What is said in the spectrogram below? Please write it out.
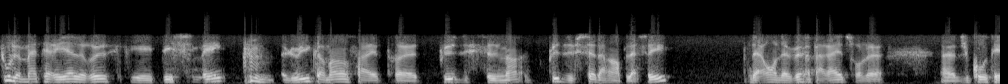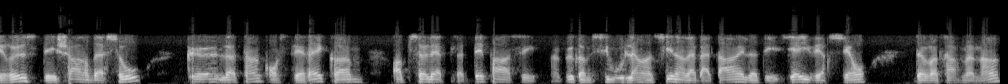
tout le matériel russe qui est décimé, lui, commence à être euh, plus difficilement, plus difficile à remplacer. D'ailleurs, on a vu apparaître sur le euh, du côté russe des chars d'assaut que l'OTAN considérait comme obsolètes, dépassés, un peu comme si vous lanciez dans la bataille des vieilles versions de votre armement.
